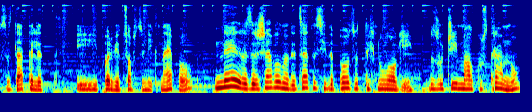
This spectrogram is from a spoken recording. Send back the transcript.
създателят и първият собственик на Apple, не е разрешавал на децата си да ползват технологии. Звучи малко странно,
